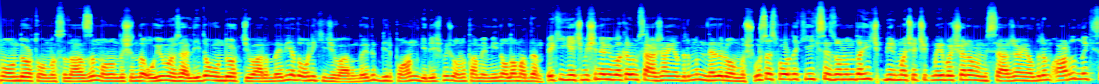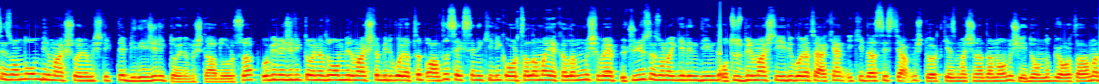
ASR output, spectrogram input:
formu 14 olması lazım. Onun dışında uyum özelliği de 14 civarındaydı ya da 12 civarındaydı. 1 puan gelişmiş onu tam emin olamadım. Peki geçmişine bir bakalım Sercan Yıldırım'ın neler olmuş. Bursa Spor'daki ilk sezonunda hiçbir maça çıkmayı başaramamış Sercan Yıldırım. Ardındaki sezonda 11 maçta oynamış ligde. 1. ligde oynamış daha doğrusu. Bu 1. ligde oynadığı 11 maçta bir gol atıp 6.82'lik ortalama yakalamış ve 3. sezona gelindiğinde 31 maçta 7 gol atarken 2 de asist yapmış. 4 kez maçın adamı olmuş. 7 onluk bir ortalama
